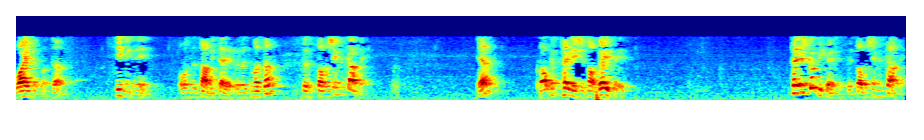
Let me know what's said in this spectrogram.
Why is it Mutter? Seemingly, what was the Tabi said? It was Mutter, because Tov Hashem is coming. Yeah? Not because Todesh is not Gozes. Todesh could be Gozes, but Hashem is coming.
